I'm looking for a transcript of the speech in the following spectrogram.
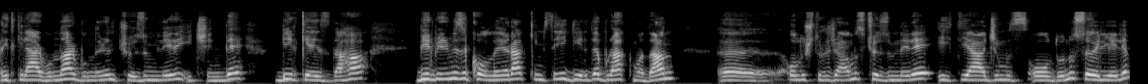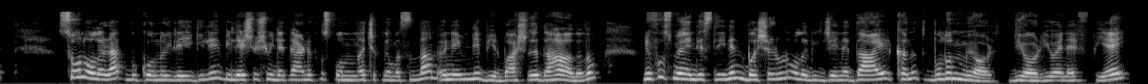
etkiler bunlar. Bunların çözümleri içinde bir kez daha birbirimizi kollayarak kimseyi geride bırakmadan e, oluşturacağımız çözümlere ihtiyacımız olduğunu söyleyelim. Son olarak bu konuyla ilgili Birleşmiş Milletler Nüfus Fonu'nun açıklamasından önemli bir başlığı daha alalım. Nüfus mühendisliğinin başarılı olabileceğine dair kanıt bulunmuyor diyor UNFPA.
